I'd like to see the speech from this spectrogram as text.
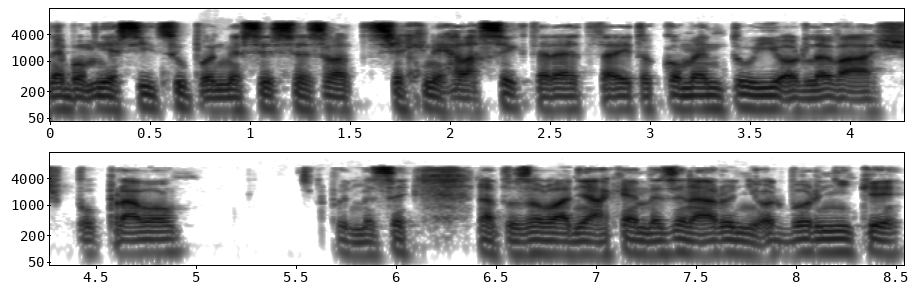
nebo měsíců, pojďme si se poslouchat všechny hlasy, které tady to komentují odleva až popravo. Pojďme si na to zavolat nějaké mezinárodní odborníky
